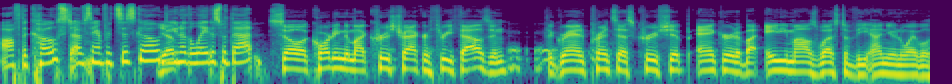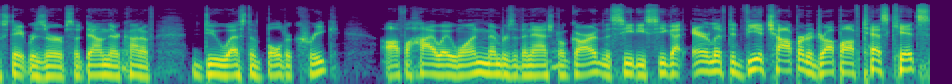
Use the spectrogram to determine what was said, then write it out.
off the coast of San Francisco. Do you know the latest with that? So, according to my Cruise Tracker 3000, the Grand Princess cruise ship anchored about 80 miles west of the Año Nuevo State Reserve. So, down there, kind of due west of Boulder Creek. Off of Highway 1, members of the National Guard and the CDC got airlifted via chopper to drop off test kits.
